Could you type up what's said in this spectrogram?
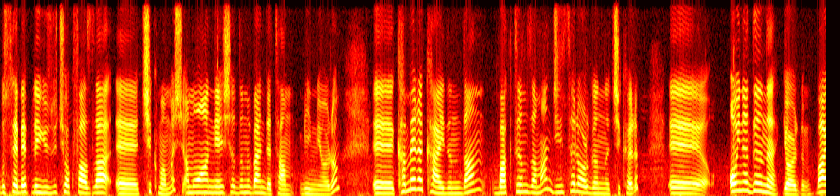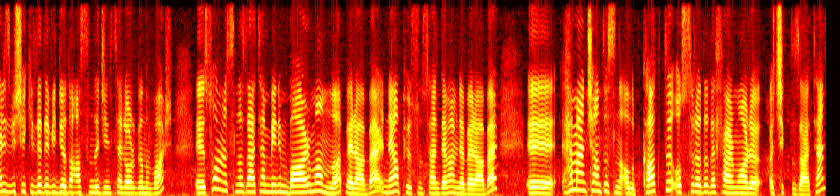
Bu sebeple yüzü çok fazla e, çıkmamış ama o an ne yaşadığımı ben de tam bilmiyorum. Ee, kamera kaydından baktığım zaman cinsel organını çıkarıp e, oynadığını gördüm. Bariz bir şekilde de videoda aslında cinsel organı var. E, sonrasında zaten benim bağırmamla beraber ne yapıyorsun sen dememle beraber e, hemen çantasını alıp kalktı. O sırada da fermuarı açıktı zaten.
